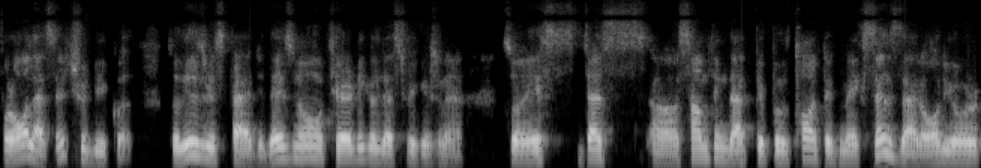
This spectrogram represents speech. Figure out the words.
for all assets should be equal. So this is risk parity. There is no theoretical justification here. So it's just uh, something that people thought it makes sense that all your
